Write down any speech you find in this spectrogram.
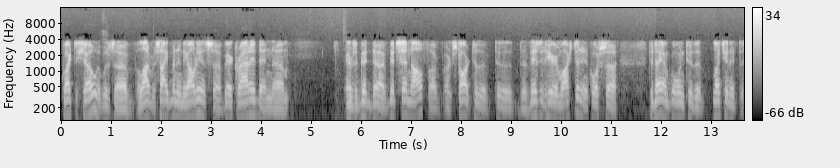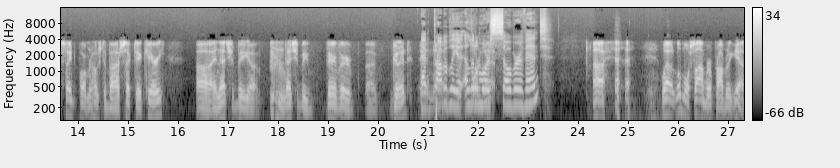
quite the show. It was uh, a lot of excitement in the audience, uh, very crowded, and um, it was a good uh, good send off or, or start to the to the visit here in Washington. And of course, uh, today I'm going to the luncheon at the State Department hosted by Secretary Kerry, uh, and that should be uh, that should be very very uh, good. And, and probably uh, a little more sober event. Uh, well, a little more somber, probably yes.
